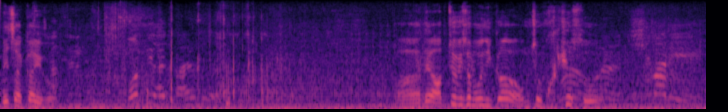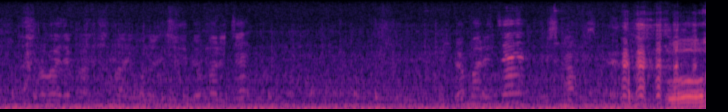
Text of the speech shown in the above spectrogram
몇 자까 이거? 와, 내가 앞쪽에서 보니까 엄청 확 켰어. 오늘 시마리 들어가야 될 거 아니야, 시마리. 오늘 지금 몇 마리째? 몇 마리째? 열심히 하고 있습니다. 오.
